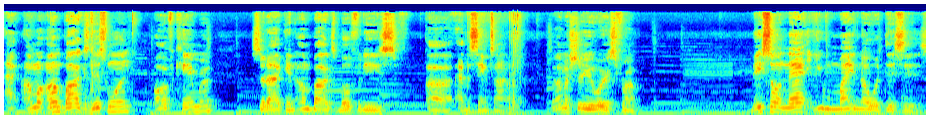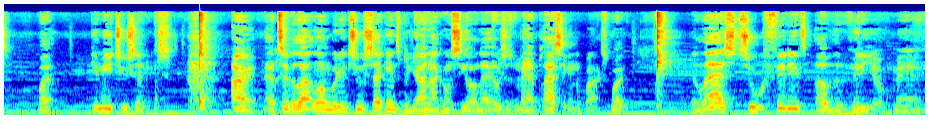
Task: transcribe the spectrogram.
I, I'm gonna unbox this one off camera so that I can unbox both of these uh, at the same time. But I'm gonna show you where it's from. Based on that, you might know what this is, but give me two seconds. All right, that took a lot longer than two seconds, but y'all not gonna see all that. It was just mad plastic in the box. But the last two fitteds of the video, man.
